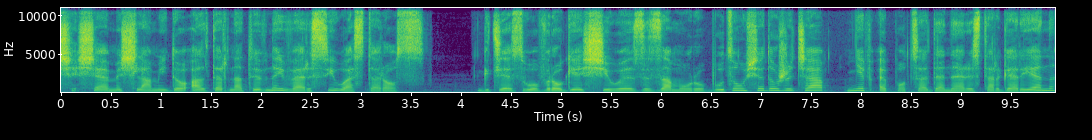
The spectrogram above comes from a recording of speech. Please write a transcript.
się myślami do alternatywnej wersji Westeros, gdzie złowrogie siły z zamuru budzą się do życia nie w epoce Daenerys Targaryen,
